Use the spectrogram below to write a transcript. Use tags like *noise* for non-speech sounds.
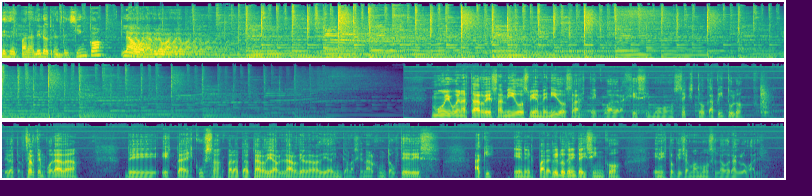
Desde el paralelo 35, la hora global. Muy buenas tardes amigos, bienvenidos a este cuadragésimo sexto capítulo de la tercera temporada de esta excusa para tratar de hablar de la realidad internacional junto a ustedes aquí en el paralelo 35 en esto que llamamos la hora global.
